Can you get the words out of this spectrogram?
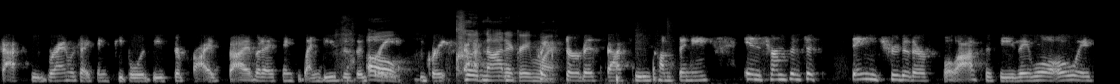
fast food brand, which I think people would be surprised by. But I think Wendy's is a great, oh, great, could not agree more. Quick service fast food company in terms of just staying true to their philosophy. They will always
